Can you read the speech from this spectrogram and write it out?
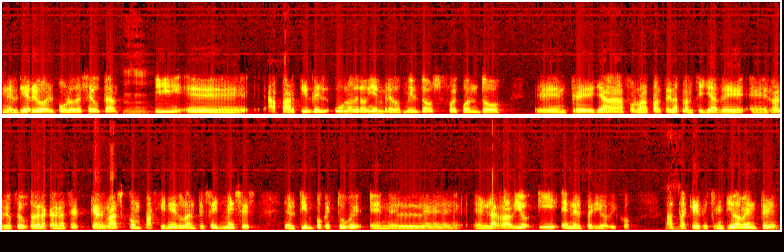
en el diario El Pueblo de Ceuta y eh, a partir del 1 de noviembre de 2002 fue cuando eh, entré ya a formar parte de la plantilla de eh, Radio Ceuta de la cadena C, que además compaginé durante seis meses el tiempo que estuve en, el, en la radio y en el periódico. Hasta que definitivamente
